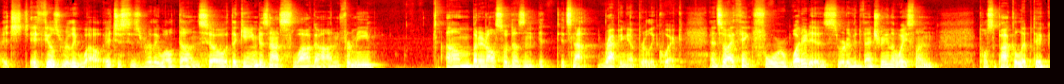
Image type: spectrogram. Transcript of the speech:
It's, it feels really well. It just is really well done. So the game does not slog on for me, um, but it also doesn't. It, it's not wrapping up really quick. And so I think for what it is, sort of adventuring in the wasteland, post-apocalyptic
